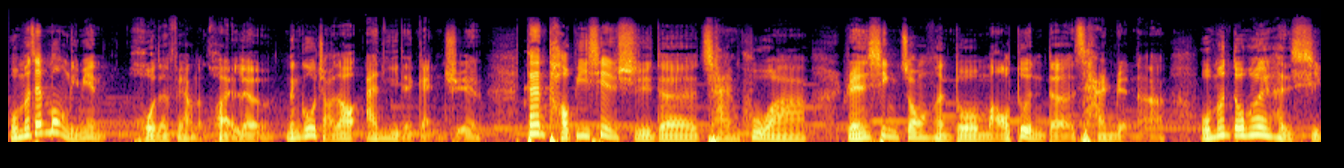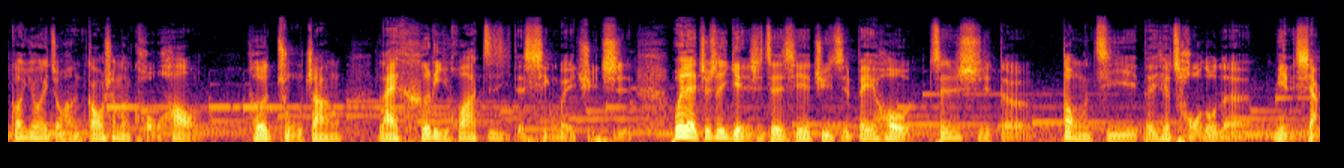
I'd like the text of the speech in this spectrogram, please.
我们在梦里面活得非常的快乐，能够找到安逸的感觉，但逃避现实的残酷啊，人性中很多矛盾的残忍啊，我们都会很习惯用一种很高尚的口号和主张来合理化自己的行为举止，为了就是掩饰这些举止背后真实的动机的一些丑陋的面相。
